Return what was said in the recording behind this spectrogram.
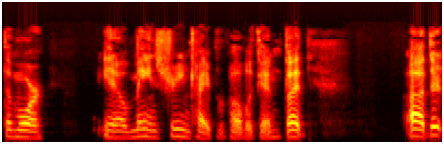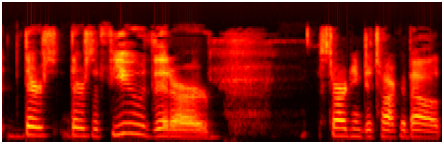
the more you know mainstream type Republican, but uh, there there's there's a few that are starting to talk about.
